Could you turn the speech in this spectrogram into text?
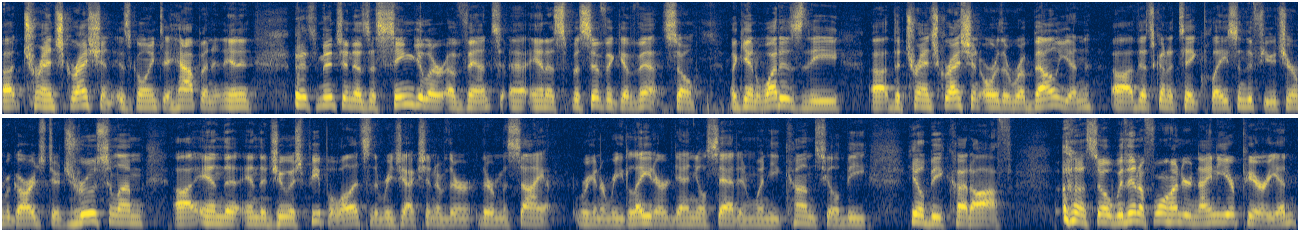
uh, transgression is going to happen, and it, it's mentioned as a singular event uh, and a specific event. So, again, what is the uh, the transgression or the rebellion uh, that's going to take place in the future in regards to Jerusalem uh, and, the, and the Jewish people? Well, it's the rejection of their, their Messiah. We're going to read later, Daniel said, and when he comes, he'll be, he'll be cut off. so within a 490 year period,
